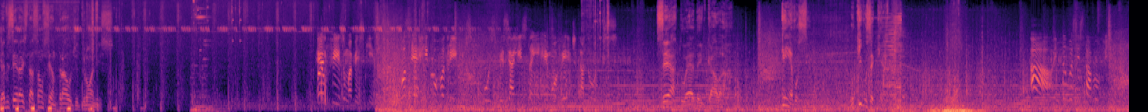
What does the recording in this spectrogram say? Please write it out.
Deve ser a estação central de drones. Eu fiz uma pesquisa. Você é Rico Rodrigues, o especialista em remover ditadores. Certo, Eden Callahan. Quem é você? O que você quer? Ah, então você estava ouvindo.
